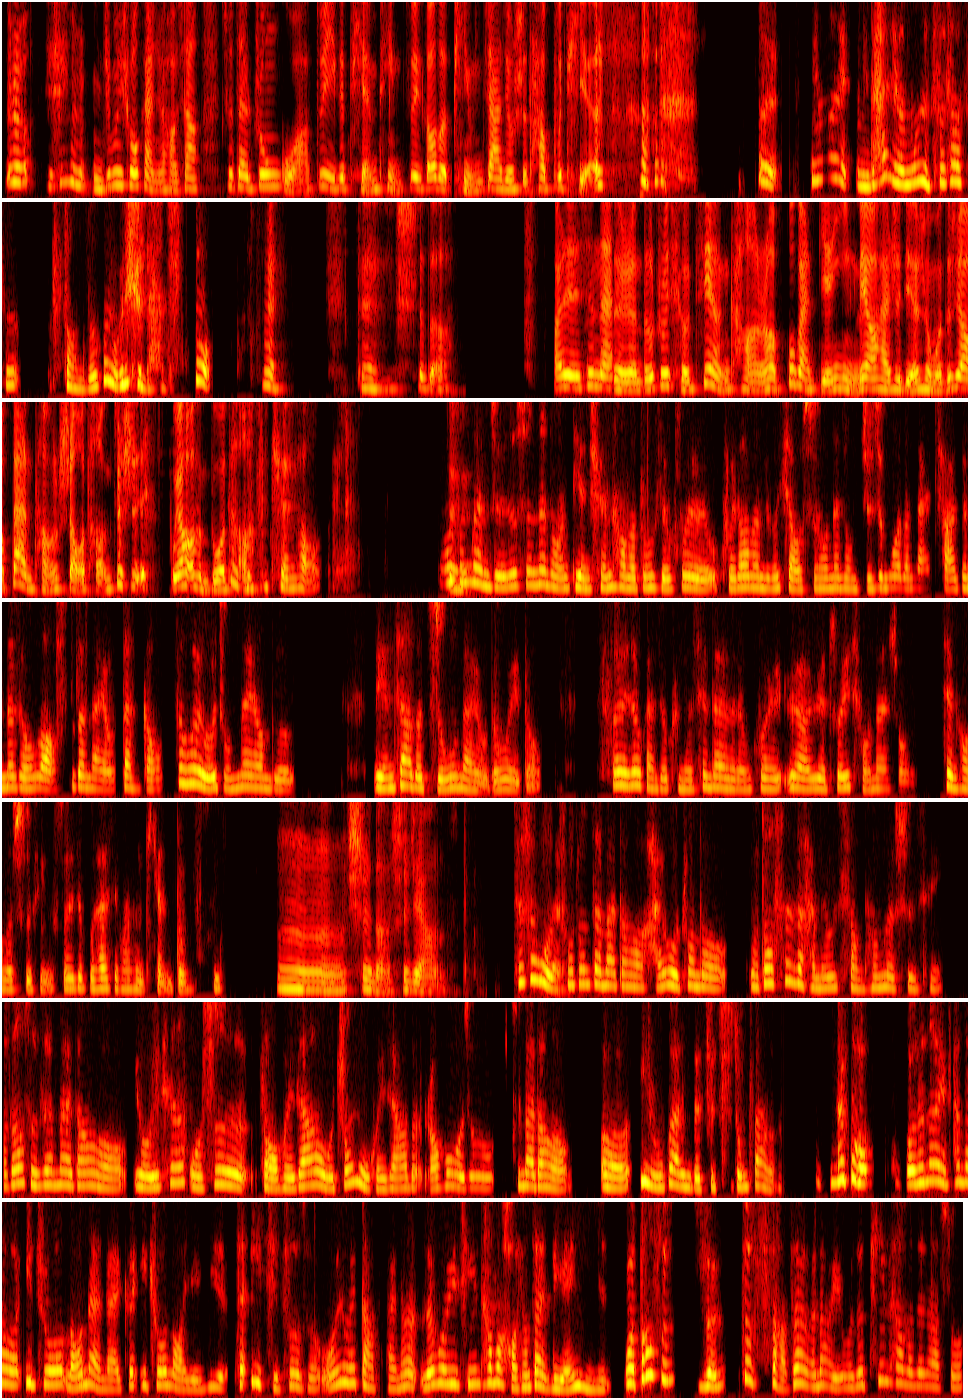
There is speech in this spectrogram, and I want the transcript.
就是也是因为你这么一说，我感觉好像就在中国啊，对一个甜品最高的评价就是它不甜。对，因为你太甜的东西吃下去，嗓子会有点难受。对，对，是的。而且现在的人都追求健康，然后不管点饮料还是点什么，都是要半糖、少糖，就是不要很多糖、全糖。我总感觉就是那种点全糖的东西，会回到那种小时候那种橘子沫的奶茶跟那种老式的奶油蛋糕，就会有一种那样的廉价的植物奶油的味道。所以就感觉可能现在的人会越来越追求那种健康的食品，所以就不太喜欢很甜的东西。嗯，是的，是这样子的。其实我初中在麦当劳还有撞到我到现在还没有想通的事情。我当时在麦当劳，有一天我是早回家，我中午回家的，然后我就去麦当劳，呃，一如惯例的去吃中饭了。结果我在那里看到了一桌老奶奶跟一桌老爷爷在一起坐着，我以为打牌呢，结果一听他们好像在联谊，我当时人就傻在了那里，我就听他们在那说：“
